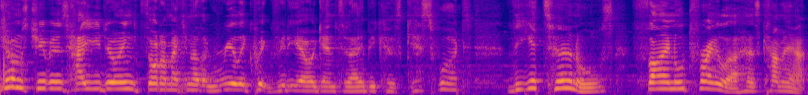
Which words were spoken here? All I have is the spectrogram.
Tom's Tubers, how you doing? Thought I'd make another really quick video again today because guess what? The Eternals final trailer has come out.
